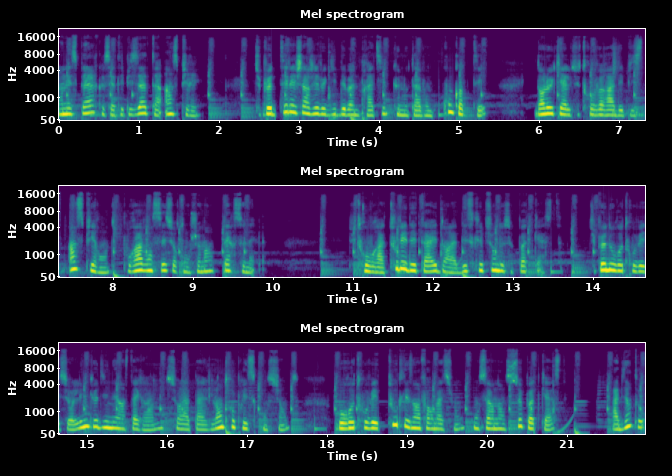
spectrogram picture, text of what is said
On espère que cet épisode t'a inspiré. Tu peux télécharger le guide des bonnes pratiques que nous t'avons concocté, dans lequel tu trouveras des pistes inspirantes pour avancer sur ton chemin personnel. Tu trouveras tous les détails dans la description de ce podcast. Tu peux nous retrouver sur LinkedIn et Instagram sur la page L'entreprise consciente pour retrouver toutes les informations concernant ce podcast. À bientôt!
